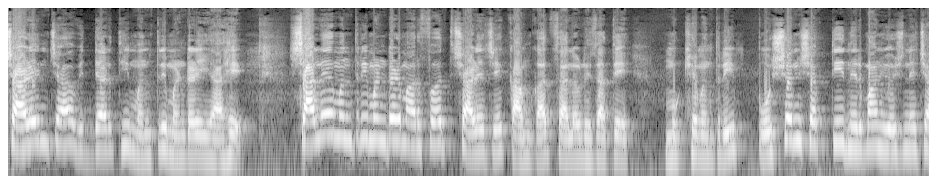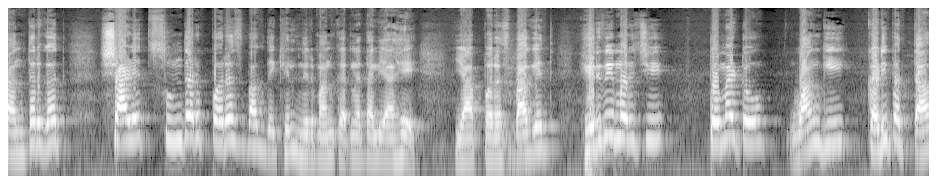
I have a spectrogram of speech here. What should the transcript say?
शाळेंच्या विद्यार्थी मंत्रिमंडळी आहे. शालेय मंत्रिमंडळ मार्फत शाळेचे कामकाज चालवले जाते. मुख्यमंत्री पोषण शक्ती निर्माण योजनेच्या अंतर्गत शाळेत सुंदर परसबाग देखील निर्माण करण्यात आली आहे. या परसबागेत हिरवी मिरची टोमॅटो वांगी कढीपत्ता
